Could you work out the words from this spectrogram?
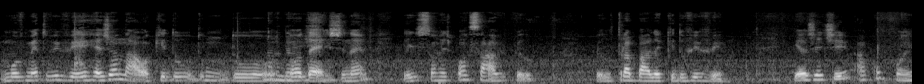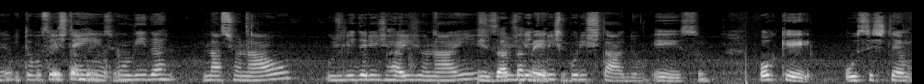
Movimento Viver Regional aqui do, do, do Nordeste. Nordeste, né? Eles são responsáveis pelo, pelo trabalho aqui do Viver. E a gente acompanha. Então vocês têm um líder nacional, os líderes regionais Exatamente. e os líderes por estado. Isso. Porque o sistema.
